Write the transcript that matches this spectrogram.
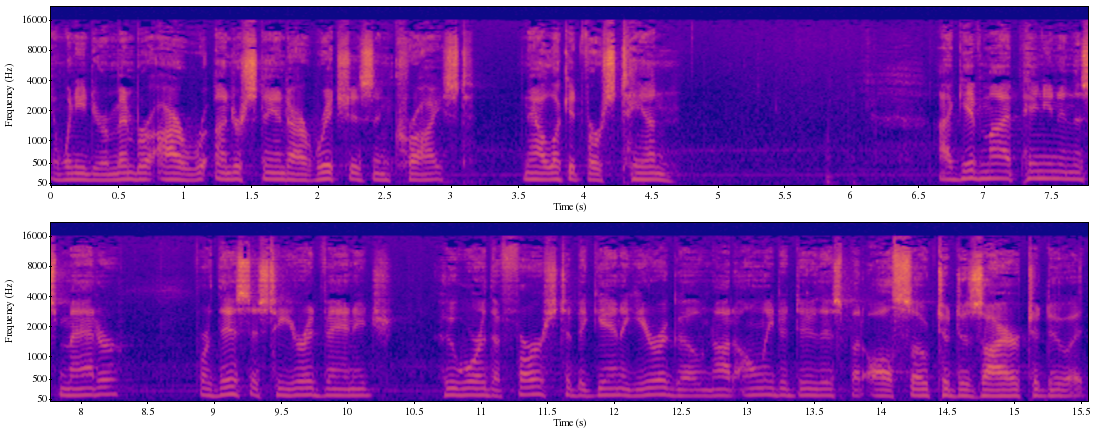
And we need to remember our understand our riches in Christ. Now look at verse 10. I give my opinion in this matter, for this is to your advantage who were the first to begin a year ago not only to do this, but also to desire to do it.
